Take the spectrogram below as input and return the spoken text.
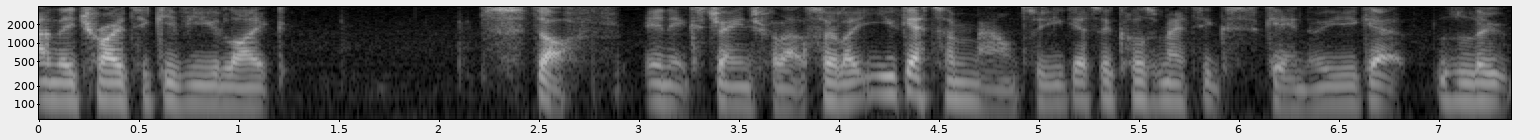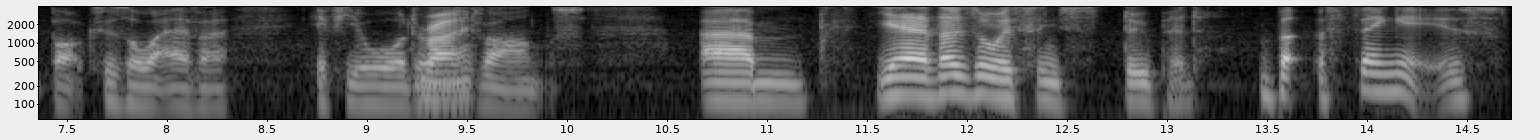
and they try to give you like stuff in exchange for that. So like you get a mount, or you get a cosmetic skin, or you get loot boxes or whatever if you order Right. in advance. Um, yeah, those always seem stupid. But the thing is,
